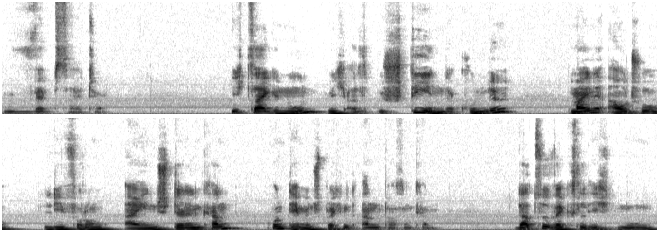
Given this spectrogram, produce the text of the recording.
Webseite? Ich zeige nun, wie ich als bestehender Kunde meine Autolieferung einstellen kann und dementsprechend anpassen kann. Dazu wechsle ich nun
